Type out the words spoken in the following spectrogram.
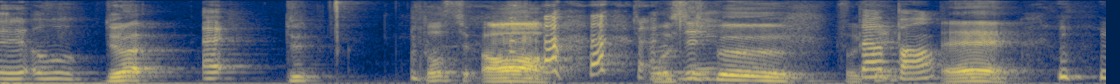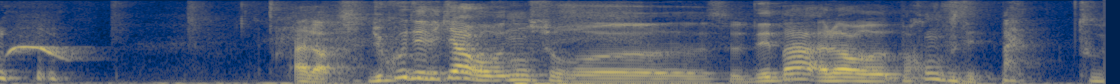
Euh, oh. tu vois. Eh. tu- Attention. Oh, moi aussi je peux. Stop, hein. Eh. Alors, du coup, Devika, revenons sur euh, ce débat. Alors, euh, par contre, vous n'êtes pas tout,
